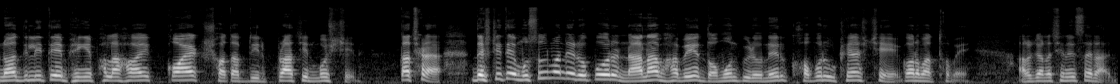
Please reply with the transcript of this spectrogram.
নয়াদিল্লিতে ভেঙে ফেলা হয় কয়েক শতাব্দীর প্রাচীন মসজিদ। তাছাড়া দেশটিতে মুসলমানদের ওপর নানাভাবে দমন পীড়নের খবর উঠে আসছে গণমাধ্যমে। আরও জানাচ্ছেন রাজ।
